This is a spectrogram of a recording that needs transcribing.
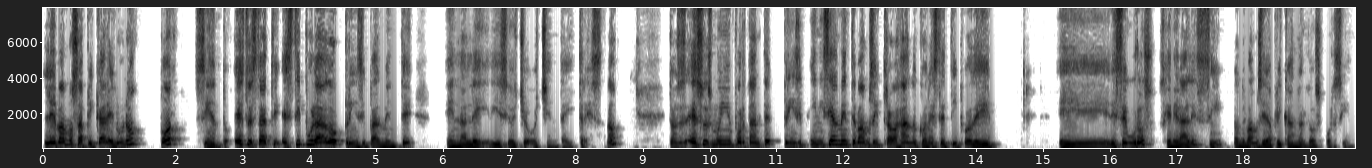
le vamos a aplicar el 1 por esto está estipulado principalmente en la ley 1883, ¿no? Entonces, eso es muy importante. Inicialmente vamos a ir trabajando con este tipo de, eh, de seguros generales, ¿sí? Donde vamos a ir aplicando el 2%.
